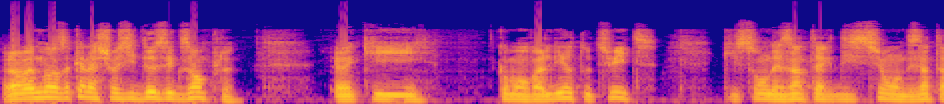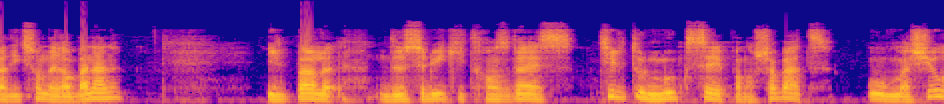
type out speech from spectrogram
Alors, Van Zakan a choisi deux exemples euh, qui, comme on va le lire tout de suite, qui sont des interdictions, des interdictions des Rabbanan. Il parle de celui qui transgresse Tiltul Mukse pendant Shabbat ou Mashiach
